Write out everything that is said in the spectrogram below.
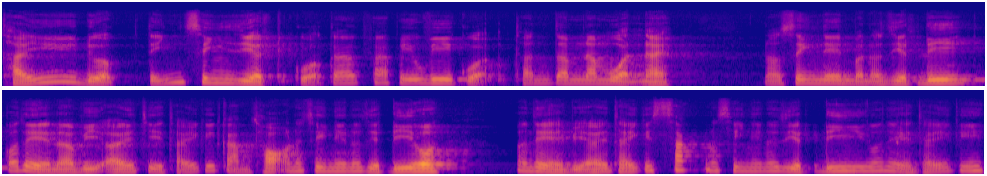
thấy được tính sinh diệt của các pháp hữu vi của thân tâm năm muộn này. Nó sinh lên và nó diệt đi. Có thể là vị ấy chỉ thấy cái cảm thọ nó sinh lên nó diệt đi thôi. Có thể vị ấy thấy cái sắc nó sinh lên nó diệt đi. Có thể thấy cái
